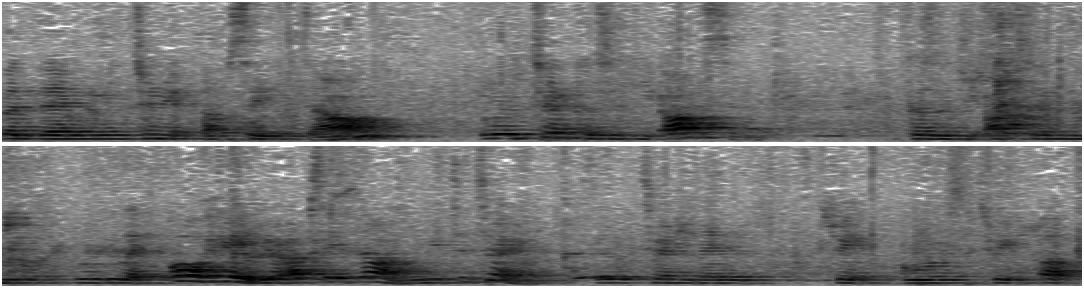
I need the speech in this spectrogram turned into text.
But then when you turn it upside down, it will turn because of the auxin. Because of the auxin, you will be like, oh hey, you're upside down, you need to turn. So you turn then straight goes straight up.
